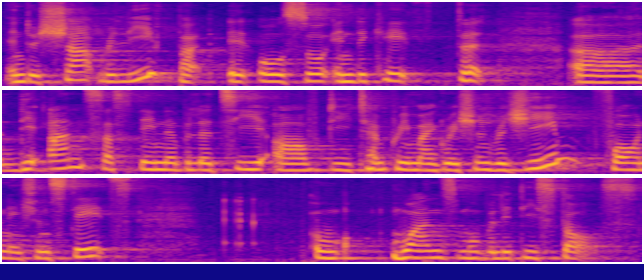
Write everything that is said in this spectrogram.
into sharp relief, but it also indicated uh, the unsustainability of the temporary migration regime for nation states once mobility stalls.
